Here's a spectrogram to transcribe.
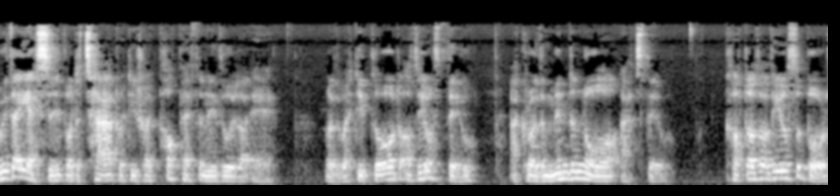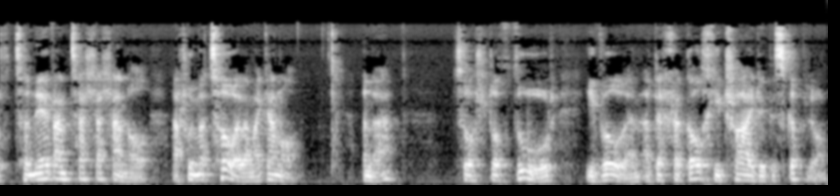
Gwydda Iesu fod y tad wedi rhoi popeth yn ei ddwylo e. Roedd wedi dod oddi wrth ddiw ac roedd yn mynd yn ôl at ddiw. Cododd oddi wrth y bwrdd, tynnef antell allanol a rhwy mae tywel am ei ganol. Yna, tylldodd ddŵr i fylen a dechrau golchi traed ei ddisgyblion,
